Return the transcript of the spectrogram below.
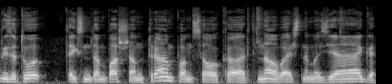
līdz ar to teiksim, tam pašam Trumpam savukārt nav vairs nemaz jēga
